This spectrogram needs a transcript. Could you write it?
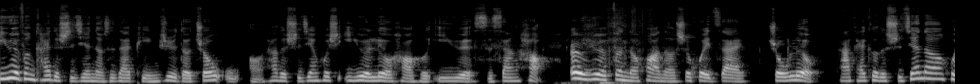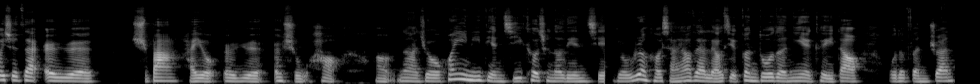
一月份开的时间呢，是在平日的周五哦，它的时间会是一月六号和一月十三号。二月份的话呢，是会在周六，它开课的时间呢，会是在二月十八，还有二月二十五号。哦，那就欢迎你点击课程的链接。有任何想要再了解更多的，你也可以到我的粉专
